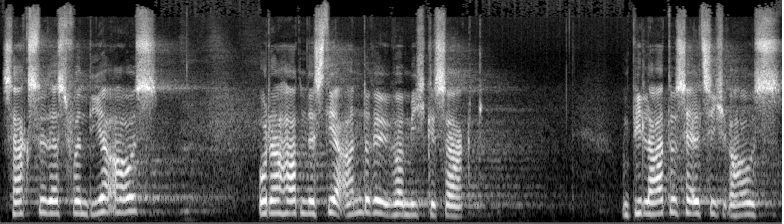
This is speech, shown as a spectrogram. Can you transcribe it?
Sagst du das von dir aus oder haben es dir andere über mich gesagt? Und Pilatus hält sich raus.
